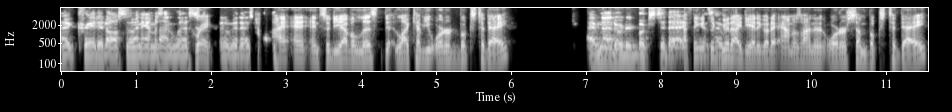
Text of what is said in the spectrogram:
I created also an Amazon list. Great. of it as. I, and, and so, do you have a list? Like, have you ordered books today? I have not ordered books today. I think it's a good idea to go to Amazon and order some books today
